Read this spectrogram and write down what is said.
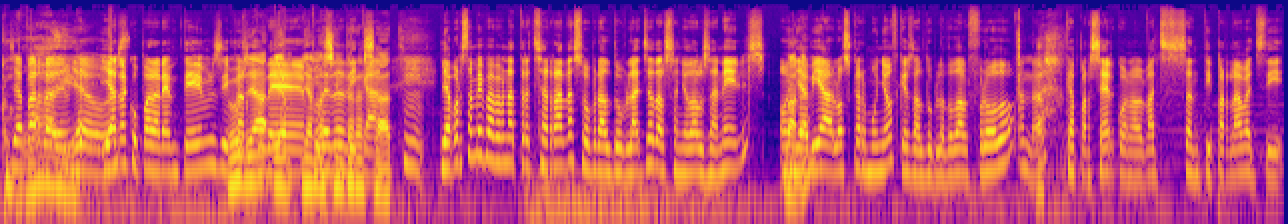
Que Ja parlarem, ja, llavors. ja recuperarem temps i Veus, per ja- poder, ja- ja poder dedicar. interessat. Mm. Llavors també hi va haver una altra xerrada sobre el doblatge del Senyor dels Anells, on Vale. hi havia l'Òscar Muñoz, que és el doblador del Frodo, Anda. que per cert, quan el vaig sentir parlar vaig dir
